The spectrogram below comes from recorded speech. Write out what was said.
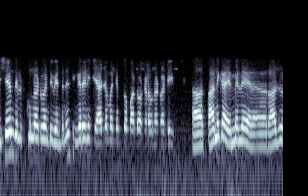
విషయం తెలుసుకున్నటువంటి వెంటనే సింగరేణికి యాజమాన్యంతో పాటు అక్కడ ఉన్నటువంటి స్థానిక ఎమ్మెల్యే రాజు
